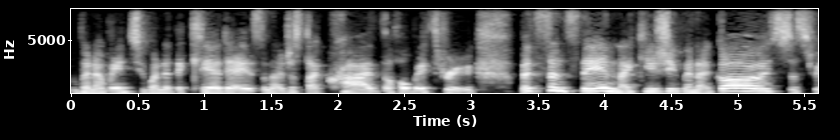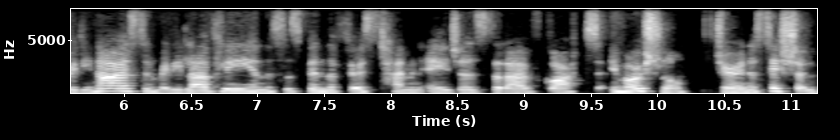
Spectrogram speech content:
when I went to one of the clear days, and I just like cried the whole way through. But since then, like usually when I go, it's just really nice and really lovely. And this has been the first time in ages that I've got emotional during a session.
